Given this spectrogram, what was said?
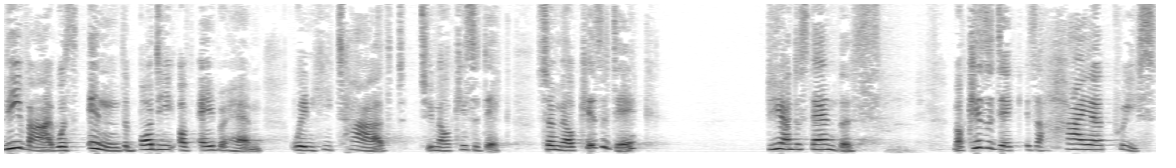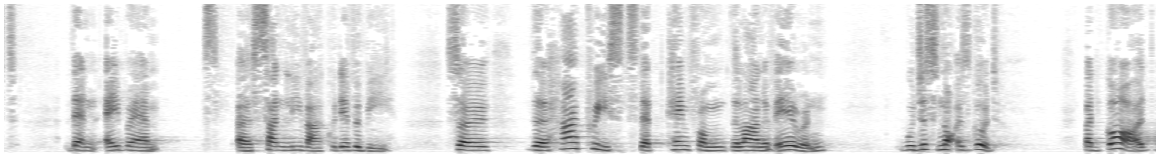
Levi was in the body of Abraham when he tithed to Melchizedek. So Melchizedek, do you understand this? Melchizedek is a higher priest than Abraham's uh, son Levi could ever be. So the high priests that came from the line of Aaron were just not as good. But God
